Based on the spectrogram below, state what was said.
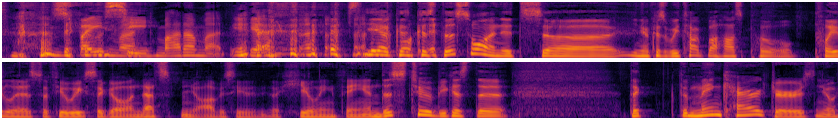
spicy. 마라맛. Yeah. yeah. yeah, because this one, it's uh, you know, because we talked about hospital playlist a few weeks ago, and that's you know obviously a healing thing, and this too because the the main characters, you know,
